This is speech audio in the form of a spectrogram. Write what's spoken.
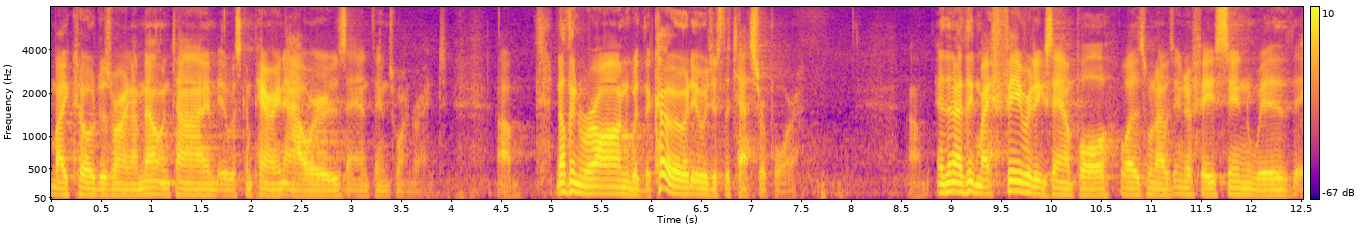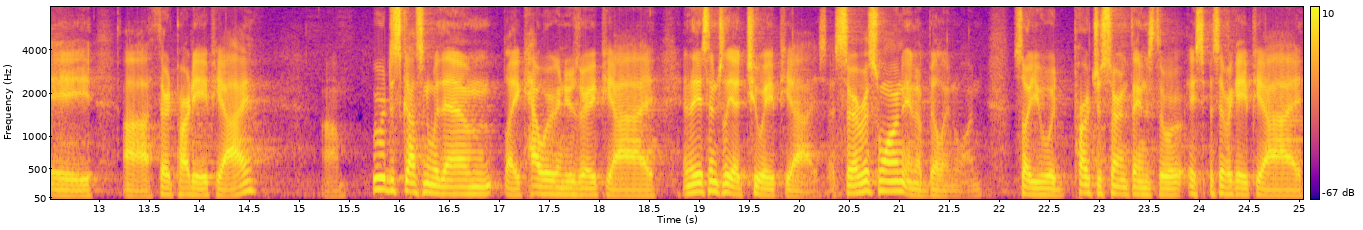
my code was running on Mountain Time, it was comparing hours, and things weren't right. Um, nothing wrong with the code, it was just the test report. Um, and then I think my favorite example was when I was interfacing with a uh, third-party API. Um, we were discussing with them like how we were going to use their API, and they essentially had two APIs, a service one and a billing one. So you would purchase certain things through a specific API,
